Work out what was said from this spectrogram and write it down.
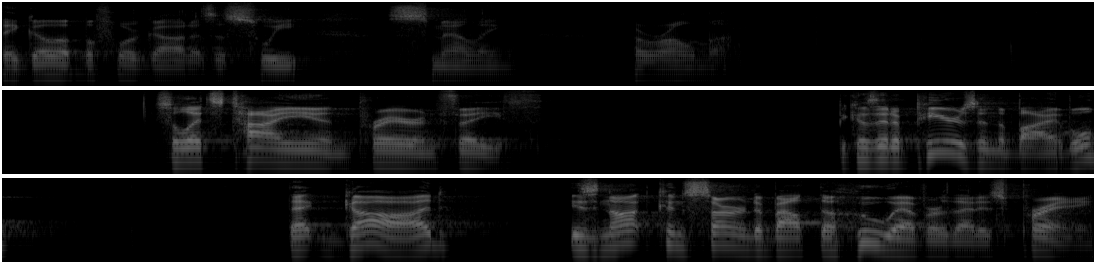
they go up before God as a sweet smelling aroma. So let's tie in prayer and faith. Because it appears in the Bible that God is not concerned about the whoever that is praying.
